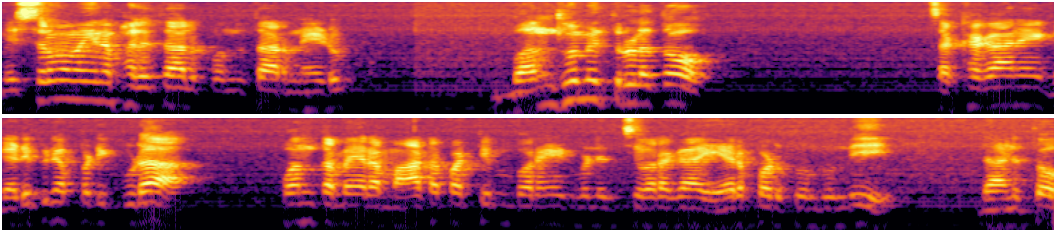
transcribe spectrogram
మిశ్రమమైన ఫలితాలు పొందుతారు నేడు. బంధుమిత్రులతో చక్కగానే గడిపినప్పటికీ కూడా కొంతమేర మాట పట్టింపు అనేటువంటిది చివరగా ఏర్పడుతుంటుంది. దానితో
